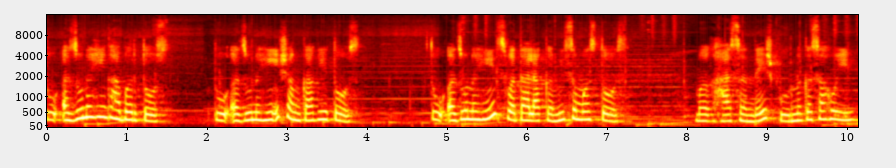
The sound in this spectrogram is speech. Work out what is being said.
तू अजूनही घाबरतोस. तू अजूनही शंका घेतोस. तू अजूनही स्वतःला कमी समजतोस. मग हा संदेश पूर्ण कसा होईल?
